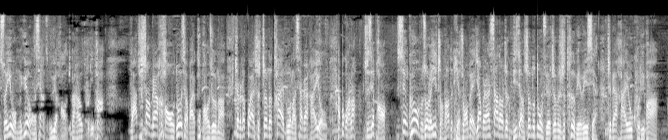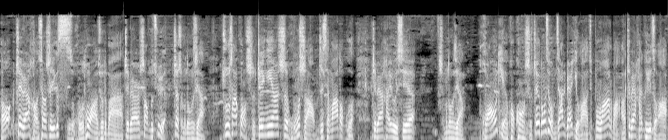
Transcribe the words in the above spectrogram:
所以我们越往下走越好。这边还有苦力怕，哇，这上边好多小白，快跑，兄弟们！这边的怪是真的太多了，下边还有，哎，不管了，直接跑。幸亏我们做了一整套的铁装备，要不然下到这个比较深的洞穴真的是特别危险。这边还有苦力怕，哦，这边好像是一个死胡同啊，兄弟们，这边上不去。这什么东西啊？朱砂矿石，这应该是红石啊，我们之前挖到过。这边还有一些什么东西啊？黄铁矿矿石这个东西我们家里边有啊，就不挖了吧啊，这边还可以走啊。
